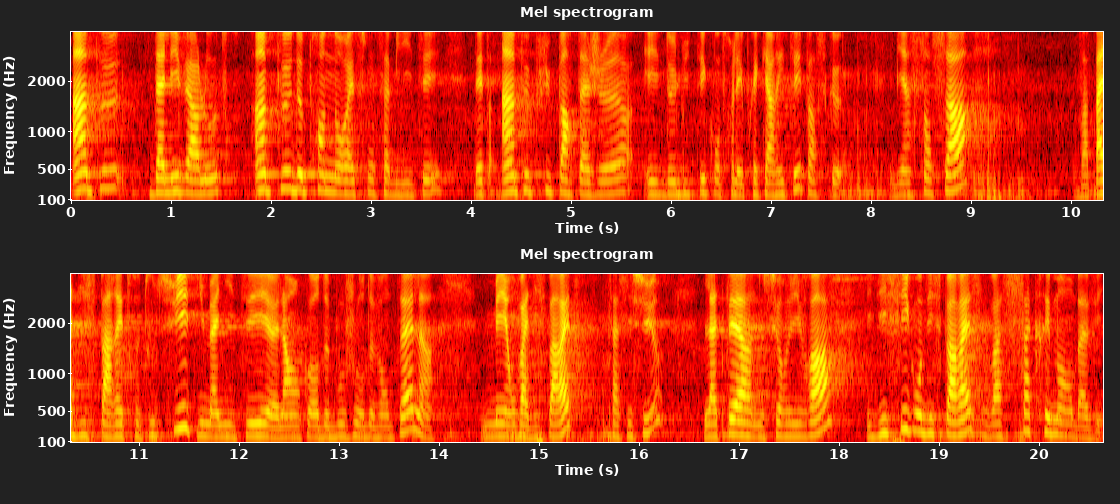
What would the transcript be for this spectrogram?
un peu d'aller vers l'autre, un peu de prendre nos responsabilités, d'être un peu plus partageurs et de lutter contre les précarités parce que, eh bien, sans ça, on ne va pas disparaître tout de suite. L'humanité, euh, là encore, de beaux jours devant elle, mais on va disparaître, ça c'est sûr. La Terre nous survivra, et d'ici qu'on disparaisse, on va sacrément en baver.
